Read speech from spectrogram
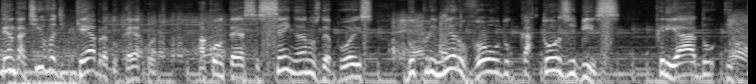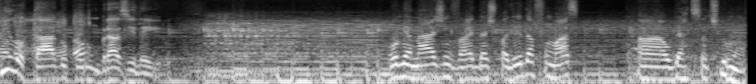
tentativa de quebra do recorde acontece 100 anos depois do primeiro voo do 14 bis, criado e pilotado por um brasileiro. homenagem vai da Esquadrilha da Fumaça a Alberto Santos Dumont.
